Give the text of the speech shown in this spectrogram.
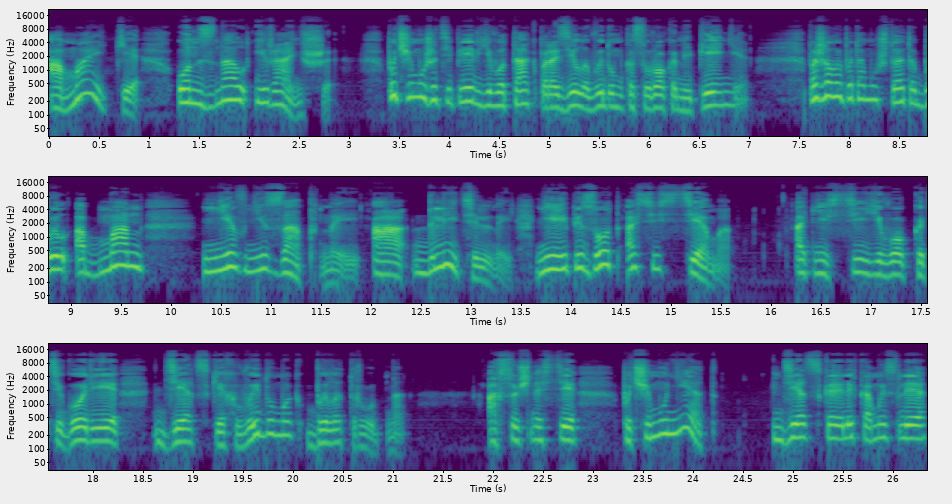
о Майке он знал и раньше. Почему же теперь его так поразила выдумка с уроками пения? Пожалуй, потому что это был обман не внезапный, а длительный, не эпизод, а система. Отнести его к категории детских выдумок было трудно. А в сущности, почему нет? Детское легкомыслие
